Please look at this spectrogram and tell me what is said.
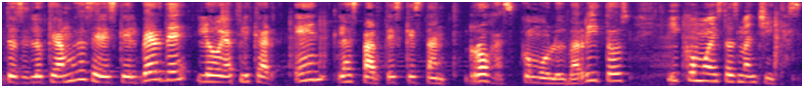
Entonces lo que vamos a hacer es que el verde lo voy a aplicar en las partes que están rojas, como los barritos y como estas manchitas.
